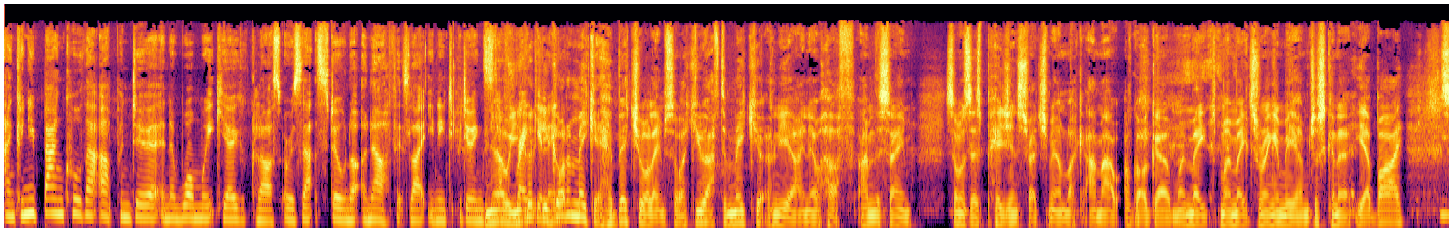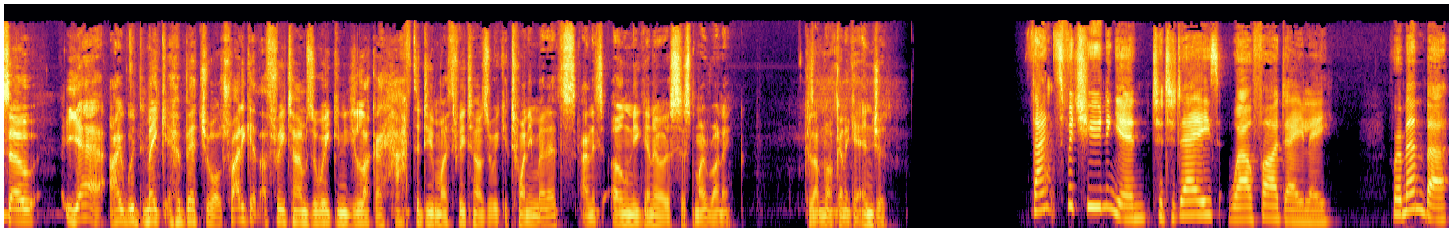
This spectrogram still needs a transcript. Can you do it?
And can you bank all that up and do it in a one week yoga class, or is that still not enough? It's like you need to be doing stuff no, you regularly. No, you got to make it habitual, aim. So like you have to make your. Yeah, I know, Huff. I'm the same. Someone says pigeon stretch me. I'm like, I'm out. I've got to go. My mate, my mate's ringing me. I'm just gonna. Yeah, bye. So yeah, I would make it habitual. Try to get that three times a week, and you look. I have to do my three times a week at 20 minutes, and it's only going to assist my running because I'm not going to get injured. Thanks for tuning in to today's Well Far Daily. Remember,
